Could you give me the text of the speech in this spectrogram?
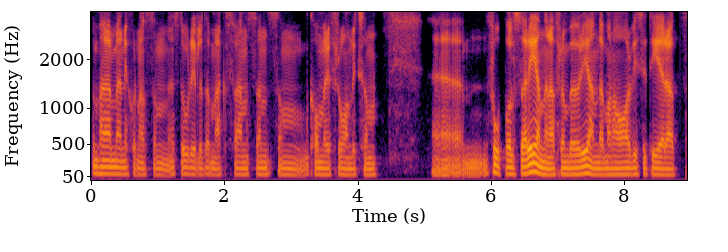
de här människorna som en stor del av Max-fansen som kommer ifrån liksom eh, fotbollsarenorna från början där man har visiterat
